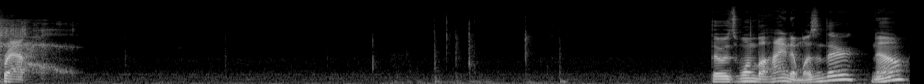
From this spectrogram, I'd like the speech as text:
Crap. There was one behind him, wasn't there? No?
